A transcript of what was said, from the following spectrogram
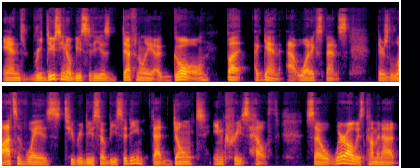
and reducing obesity is definitely a goal but again at what expense? There's lots of ways to reduce obesity that don't increase health so we're always coming at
